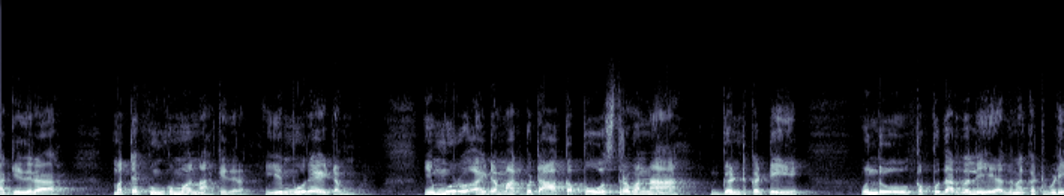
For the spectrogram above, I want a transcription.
ಹಾಕಿದ್ದೀರಾ? ಮತ್ತು ಕುಂಕುಮವನ್ನು ಹಾಕಿದ್ದೀರಾ ಈ ಮೂರೇ ಐಟಮ್ ಈ ಮೂರು ಐಟಮ್ ಹಾಕ್ಬಿಟ್ಟು ಆ ಕಪ್ಪು ವಸ್ತ್ರವನ್ನು ಗಂಟು ಕಟ್ಟಿ ಒಂದು ಕಪ್ಪು ದಾರದಲ್ಲಿ ಅದನ್ನು ಕಟ್ಬಿಡಿ.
